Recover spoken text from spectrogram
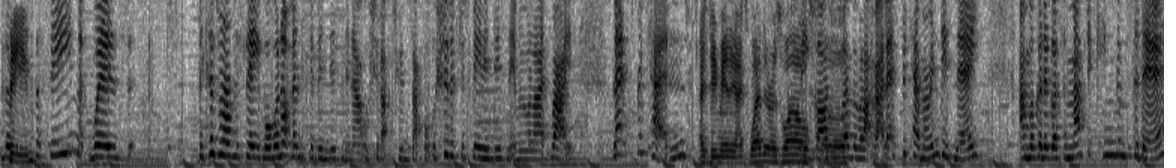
the Theme. the theme was because we're obviously well we're not meant to be in Disney now, we should actually be back, but we should have just been in Disney and we were like, right, let's pretend it's been really nice weather as well. being gorgeous so- weather, we're like, right, let's pretend we're in Disney and we're gonna go to Magic Kingdom for the day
